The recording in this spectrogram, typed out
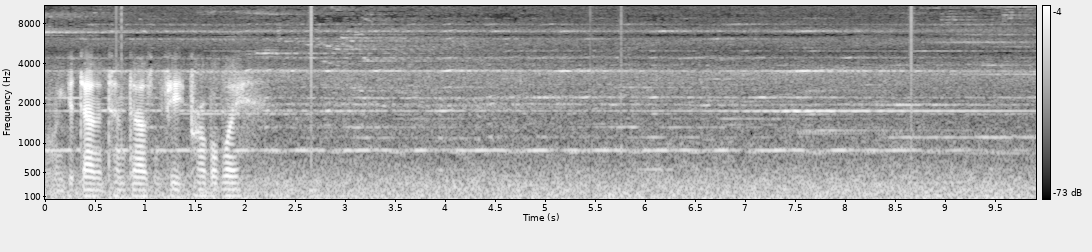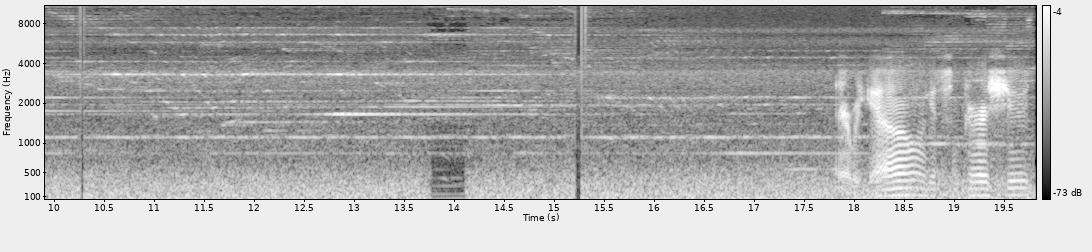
When we get down to ten thousand feet, probably. Parachutes.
